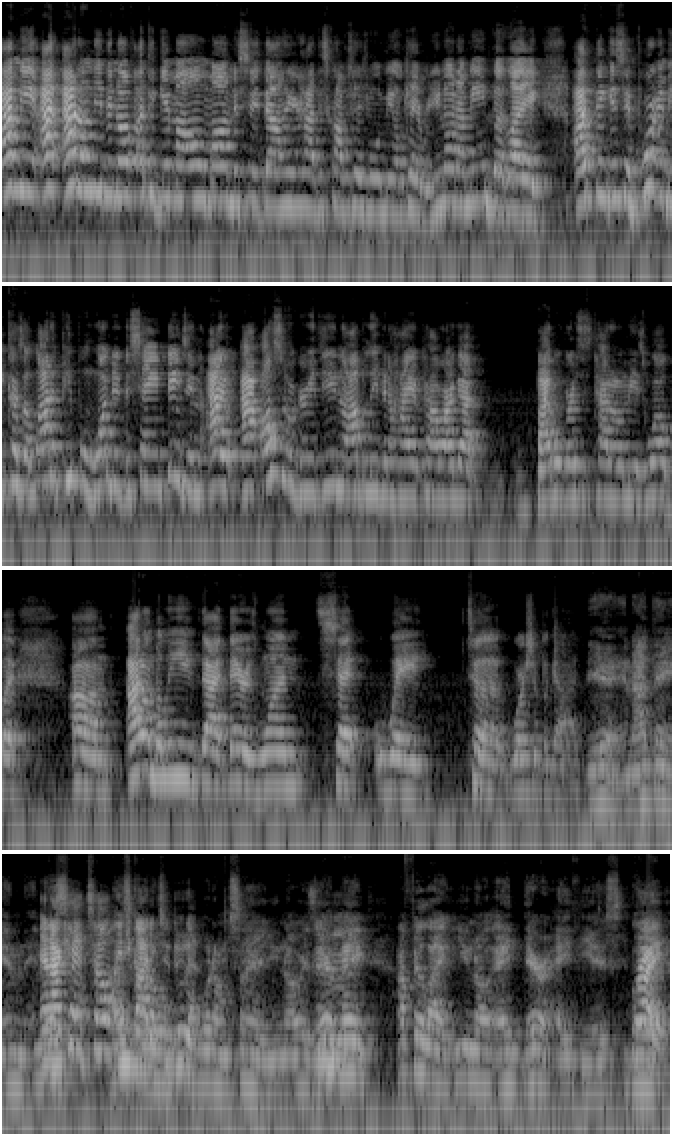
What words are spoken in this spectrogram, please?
I mean, I, I don't even know if I could get my own mom to sit down here and have this conversation with me on camera. You know what I mean? But like, I think it's important because a lot of people wonder the same things, and I I also agree with you. You know, I believe in a higher power. I got Bible verses tatted on me as well, but um, I don't believe that there is one set way to worship a God. Yeah, and I think and and, And I can't tell anybody to do that. What I'm saying, you know, is there Mhm. may I feel like you know a, there are atheists, but Right.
